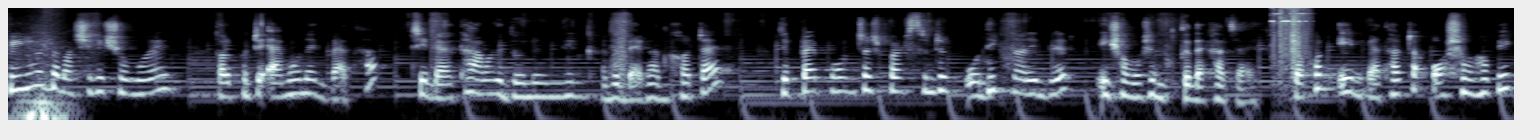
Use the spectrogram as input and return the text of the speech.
পিরিয়ড বা মাসিকের সময় তলপটে এমন এক ব্যথা যে ব্যথা আমাদের দৈনন্দিন কাজে ব্যাঘাত ঘটায়, যে প্রায় পঞ্চাশ পার্সেন্টের অধিক নারীদের এই সমস্যা ভুগতে দেখা যায়। যখন এই ব্যথাটা অস্বাভাবিক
